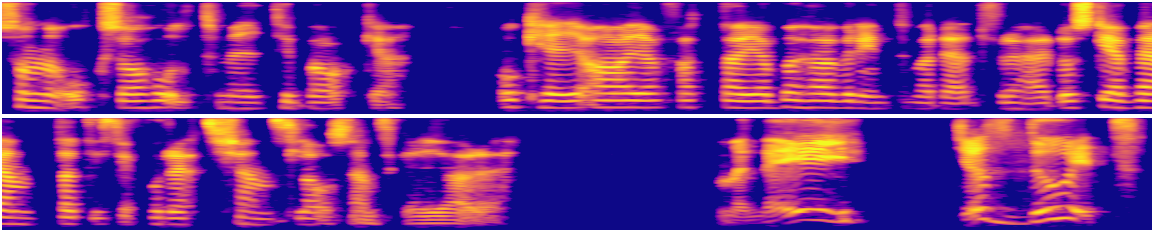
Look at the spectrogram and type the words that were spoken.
som också har hållit mig tillbaka. Okej, okay, ja, jag fattar, jag behöver inte vara rädd för det här. Då ska jag vänta tills jag får rätt känsla och sen ska jag göra det. Men nej! Just do it!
